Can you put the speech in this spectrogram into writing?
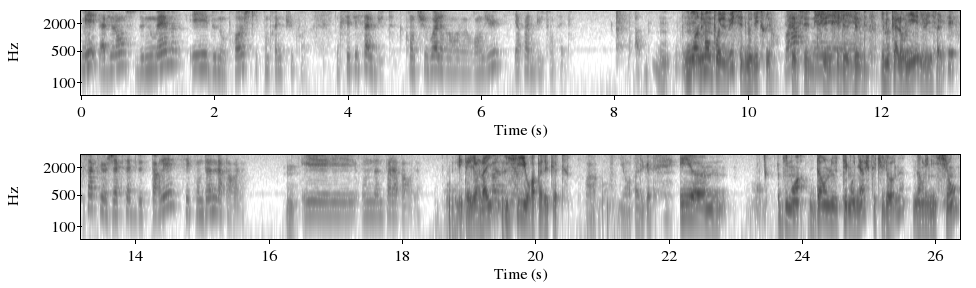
mais la violence de nous-mêmes et de nos proches qui ne comprennent plus quoi. Donc c'était ça le but. Quand tu vois le rendu, il n'y a pas de but en fait. Moi, de mon point de vue, c'est de me détruire. Voilà, c'est, de, de- de me calomnier. De... Et c'est pour ça que j'accepte de te parler, c'est qu'on donne la parole. Hmm. Et on ne donne pas la parole. Et d'ailleurs, là, ici, il n'y aura pas de cut. Voilà. Il n'y aura pas de cut. Et euh, dis-moi, dans le témoignage que tu donnes, dans l'émission,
